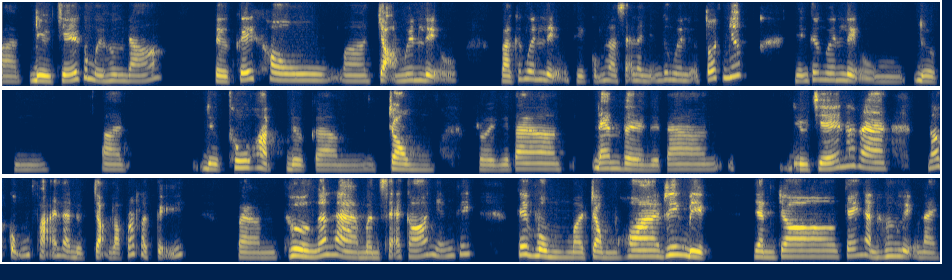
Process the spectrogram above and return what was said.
uh, điều chế cái mùi hương đó. Từ cái khâu uh, chọn nguyên liệu và cái nguyên liệu thì cũng là sẽ là những cái nguyên liệu tốt nhất những cái nguyên liệu được uh, được thu hoạch được um, trồng rồi người ta đem về người ta điều chế nó ra. Nó cũng phải là được chọn lọc rất là kỹ. Và thường á là mình sẽ có những cái cái vùng mà trồng hoa riêng biệt dành cho cái ngành hương liệu này.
